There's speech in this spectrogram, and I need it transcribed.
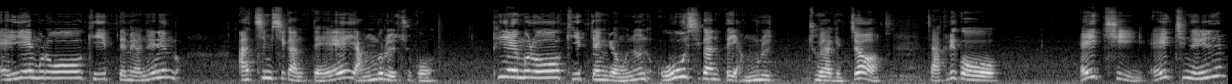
AM으로 기입되면은 아침 시간대에 약물을 주고 PM으로 기입된 경우는 오후 시간대 약물을 줘야겠죠. 자, 그리고 H, H는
